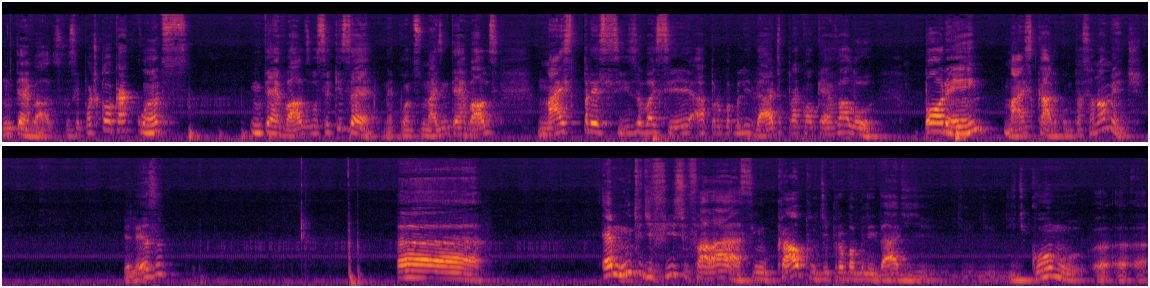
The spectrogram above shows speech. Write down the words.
intervalos. Você pode colocar quantos intervalos você quiser, né? Quantos mais intervalos, mais precisa vai ser a probabilidade para qualquer valor. porém mais caro computacionalmente. Beleza? Uh, é muito difícil falar assim, o cálculo de probabilidade de, de, de como uh,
